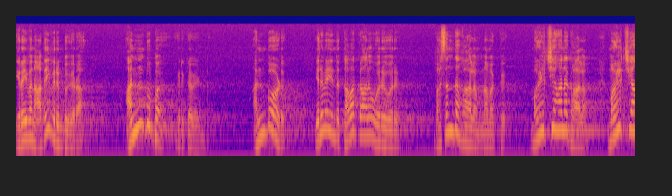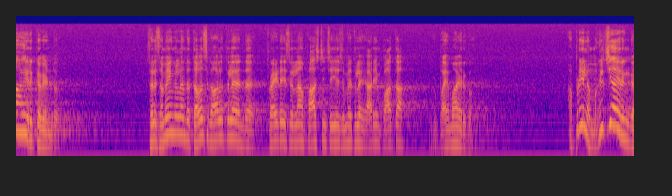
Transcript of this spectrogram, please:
இறைவன் அதை விரும்புகிறார். அன்பு ப இருக்க வேண்டும். அன்போடு. எனவே இந்த தவக்காலம் ஒரு ஒரு வசந்த காலம் நமக்கு. மகிழ்ச்சியான காலம். மகிழ்ச்சியாக இருக்க வேண்டும். சில சமயங்களில் இந்த தவசு காலத்தில் இந்த ஃப்ரைடேஸ் எல்லாம் ஃபாஸ்டிங் செய்ய சமயத்தில் யாரையும் பார்த்தா பயமாக இருக்கும். அப்படி இல்லை மகிழ்ச்சியாக இருங்க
